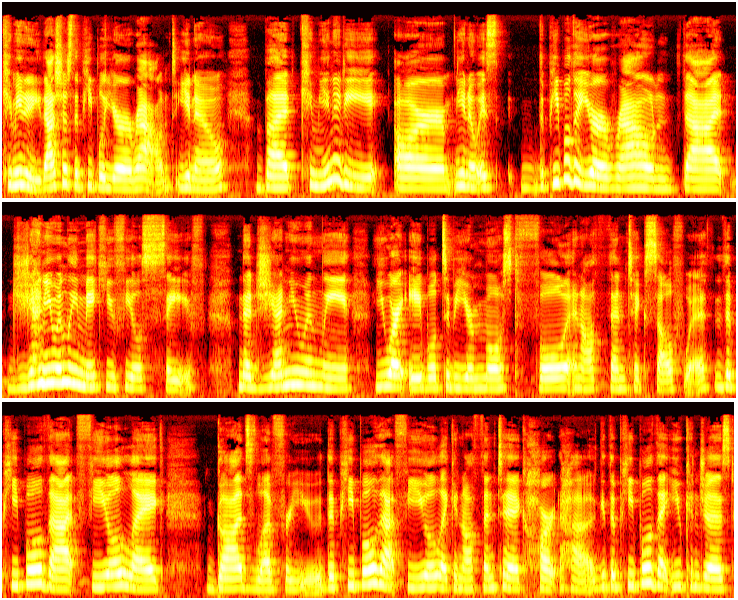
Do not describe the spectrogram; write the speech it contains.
community. That's just the people you're around you know? But community are you know is the people that you're around that genuinely make you feel safe that genuinely you are able to be your most full and authentic self with. The people that feel like God's love for you, the people that feel like an authentic heart hug, the people that you can just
